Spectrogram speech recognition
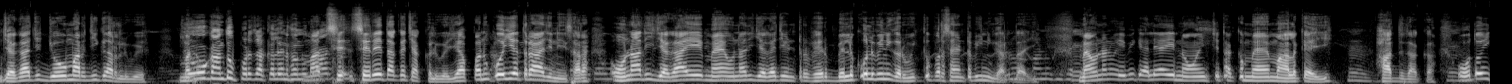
ਜਗ੍ਹਾ 'ਚ ਜੋ ਮਰਜ਼ੀ ਕਰ ਲੂਏ। ਜੋ ਕੰਧ ਉੱਪਰ ਚੱਕ ਲੈਣ ਤੁਹਾਨੂੰ ਮੈਂ ਸਿ- ਸਿਰੇ ਤੱਕ ਚੱਕ ਲੂਏ ਜੀ ਆਪਾਂ ਨੂੰ ਕੋਈ ਇਤਰਾਜ਼ ਨਹੀਂ ਸਰ। ਉਹਨਾਂ ਦੀ ਜਗ੍ਹਾ ਇਹ ਮੈਂ ਉਹਨਾਂ ਦੀ ਜਗ੍ਹਾ 'ਚ ਇੰਟਰਫੇਅਰ ਬਿਲਕੁਲ ਵੀ ਨਹੀਂ ਕਰੂੰ 1% ਵੀ ਨਹੀਂ ਕਰਦਾ ਜੀ। ਮੈਂ ਉਹਨਾਂ ਨੂੰ ਇਹ ਵੀ ਕਹਿ ਲਿਆ ਇਹ 9 ਇੰਚ ਤੱਕ ਮੈਂ ਮਾਲਕ ਹੈ ਜੀ ਹੱਦ ਤੱਕ। ਉਹ ਤੋਂ 1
